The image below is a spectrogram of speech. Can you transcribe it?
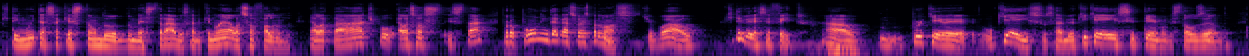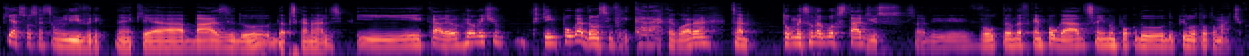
que tem muito essa questão do, do, mestrado, sabe? Que não é ela só falando. Ela tá, tipo, ela só está propondo indagações para nós. Tipo, ah, o que deveria ser feito? Ah, por quê? O que é isso, sabe? O que, que é esse termo que está usando? O que é associação livre, né? Que é a base do, da psicanálise. E, cara, eu realmente fiquei empolgadão, assim. Falei, caraca, agora, sabe? Tô começando a gostar disso, sabe? Voltando a ficar empolgado, saindo um pouco do, do piloto automático.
